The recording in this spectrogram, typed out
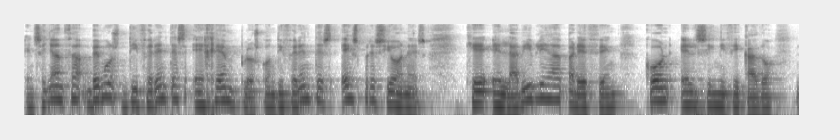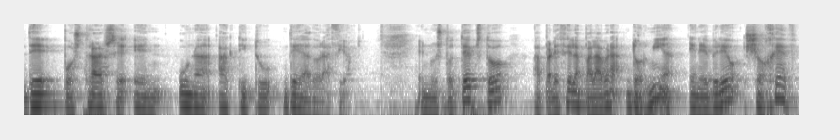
enseñanza, vemos diferentes ejemplos con diferentes expresiones que en la Biblia aparecen con el significado de postrarse en una actitud de adoración. En nuestro texto aparece la palabra dormía, en hebreo shohev,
